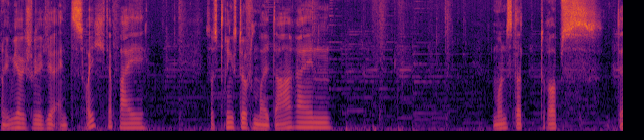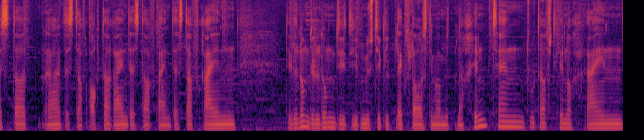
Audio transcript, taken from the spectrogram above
Und irgendwie habe ich schon wieder hier ein Zeug dabei. So Strings dürfen mal da rein. Monster Drops. Das da, ja, das darf auch da rein, das darf rein, das darf rein. Diddledum, diddledum, die, die Mystical Black Flowers nehmen wir mit nach hinten. Du darfst hier noch rein.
